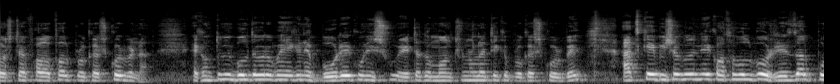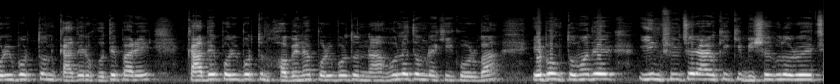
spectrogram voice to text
দশটায় ফলাফল প্রকাশ করবে না। এখন তুমি বলতে পারো ভাই, এখানে বোর্ডের কোন ইস্যু, এটা তো মন্ত্রণালয় থেকে প্রকাশ করবে। আজকে এই বিষয়গুলো নিয়ে কথা বলব, রেজাল্ট পরিবর্তন কাদের হতে পারে, কাদের পরিবর্তন হবে না, পরিবর্তন না হলে তোমরা কি করবা, এবং তোমাদের ইন ফিউচারে আরও কী কী বিষয়গুলো রয়েছে,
